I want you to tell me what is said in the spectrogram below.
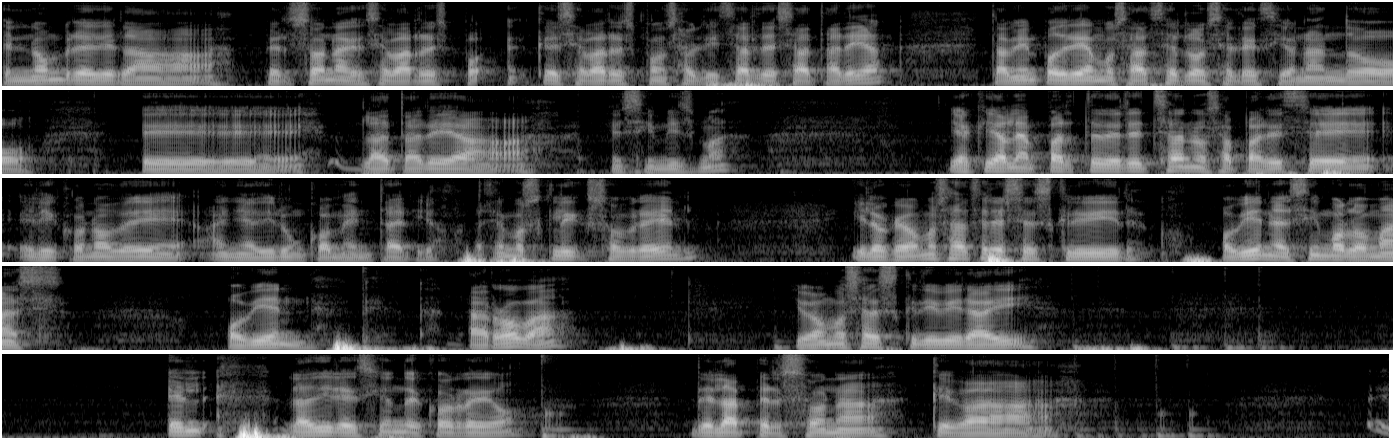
el nombre de la persona que se va que se va a responsabilizar de esa tarea, también podríamos hacerlo seleccionando eh, la tarea en sí misma. Y aquí a la parte derecha nos aparece el icono de añadir un comentario. Hacemos clic sobre él y lo que vamos a hacer es escribir o bien el símbolo más o bien arroba y vamos a escribir ahí la dirección de correo de la persona que va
